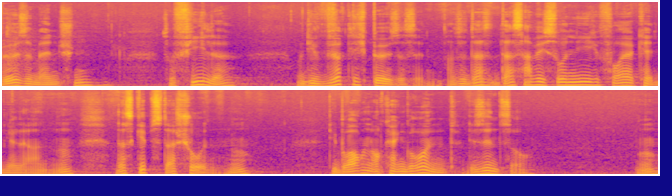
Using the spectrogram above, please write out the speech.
böse Menschen, so viele, und die wirklich böse sind. Also das, das habe ich so nie vorher kennengelernt. Ne? Das gibt es da schon. Ne? Die brauchen auch keinen Grund, die sind so. Ne?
